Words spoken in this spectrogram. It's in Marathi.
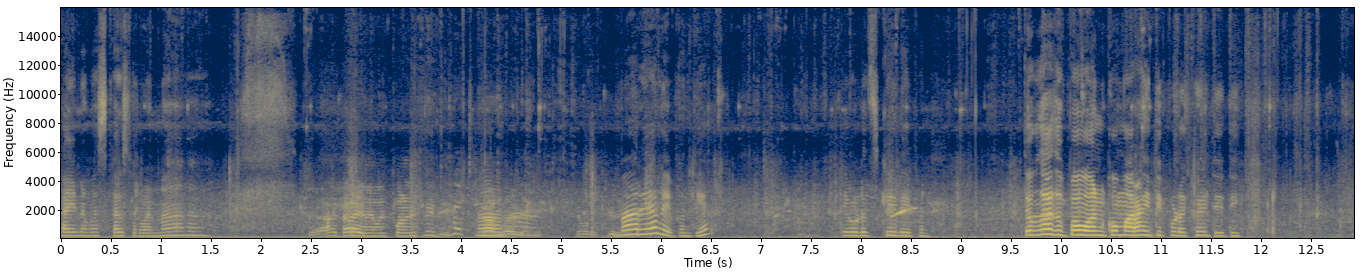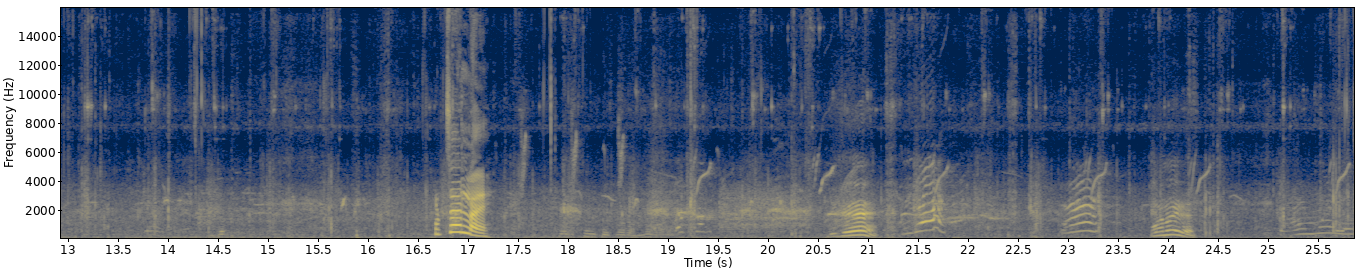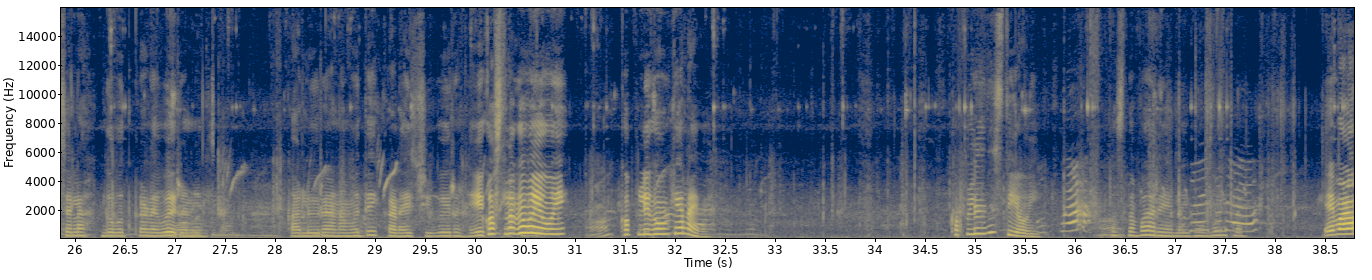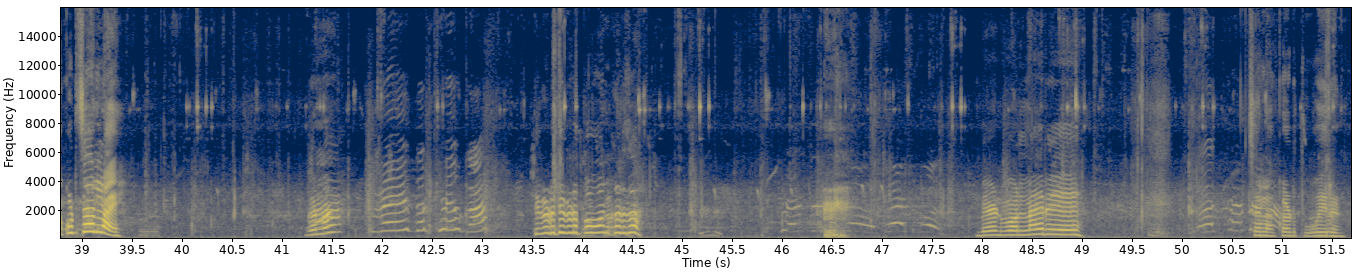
हाय नमस्कार सर्वांना. भारी आलंय पण ते. तेवढंच केलंय पण. तेवढं दादू पवन कुमार आहे ती पुढे खेळते ती. कुठं चाललाय? चला गवत काढाय वैरण. आलोय रानामध्ये काढायची वैरण हे कसला गव आहे होई कपली गहू केलाय का? कपली दिसते होई कसला भारी आलाय गहू बघितला. ए बाळा कुठं चाललाय? गणा. तिकडे तिकडे पवनकडे जा. बॅट बॉल नाही रे. चला काढतो वैरण.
